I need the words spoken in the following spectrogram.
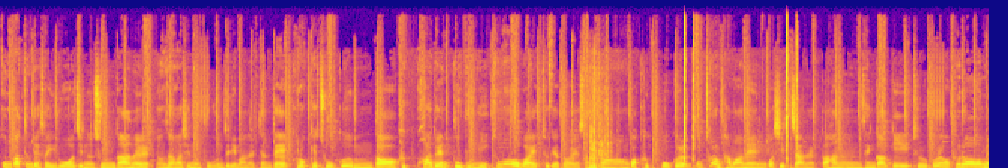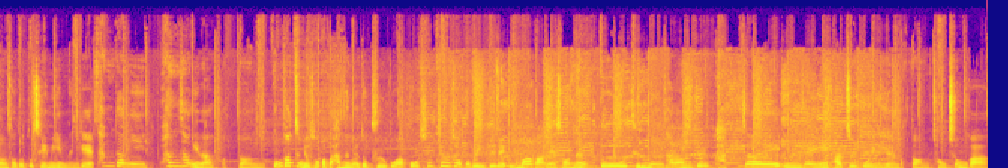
꿈 같은 데서 이루어지는 순간을 연상하시는 부분들이 많을 텐데 그렇게 조금 더 극화된 부분이 투모로우 바이 투게더의 성장과 극복 을 꿈처럼 담아낸 것이 있지 않을까 하는 생각이 들고요. 그러면서도 또 재미있는 게 상당히 환상이나 어떤 꿈 같은 요소가 많음에도 불구하고 실질적으로 이들의 음악 안에서는 또 듣는 사람들 각자의 인생에 가지고 있는 어떤 청춘과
